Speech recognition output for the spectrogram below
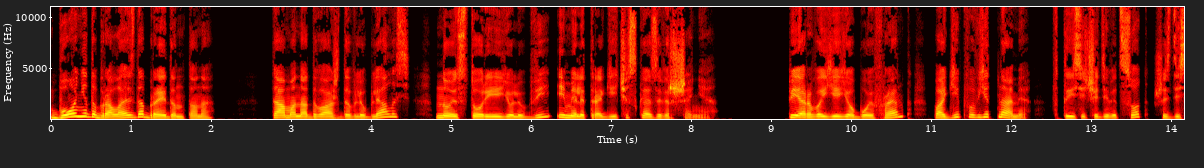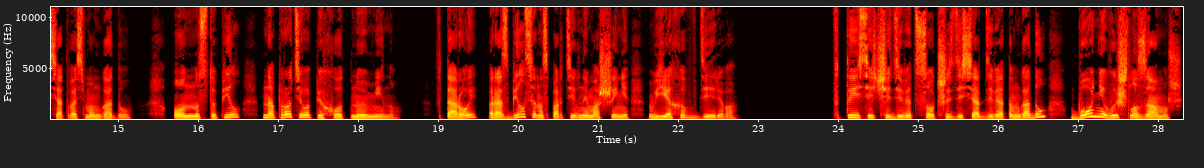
Бонни добралась до Брейдентона. Там она дважды влюблялась, но истории ее любви имели трагическое завершение. Первый ее бойфренд погиб во Вьетнаме в 1968 году. Он наступил на противопехотную мину. Второй разбился на спортивной машине, въехав в дерево. В 1969 году Бонни вышла замуж.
